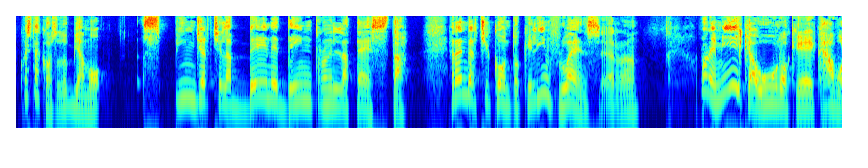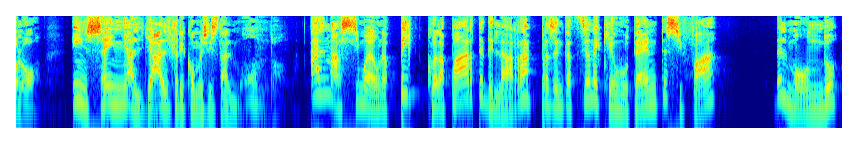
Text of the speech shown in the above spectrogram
Questa cosa dobbiamo spingercela bene dentro nella testa, renderci conto che l'influencer non è mica uno che, cavolo, insegna agli altri come si sta il mondo. Al massimo è una piccola parte della rappresentazione che un utente si fa del mondo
